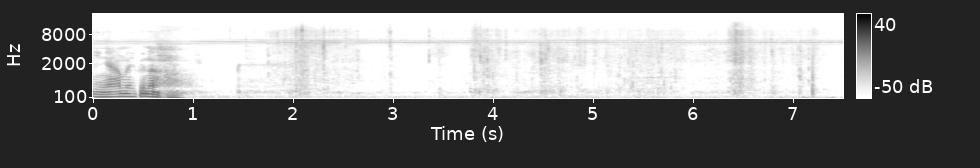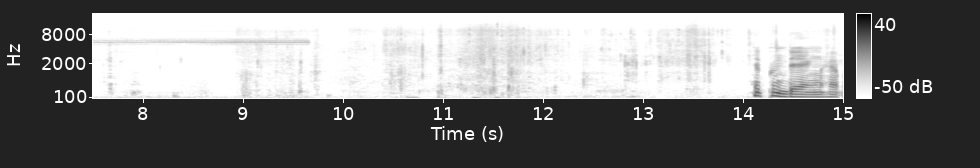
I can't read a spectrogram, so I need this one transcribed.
สีงามเลยพี่น้องเห็ดพึ่งแดงนะครับ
